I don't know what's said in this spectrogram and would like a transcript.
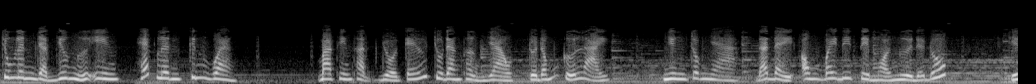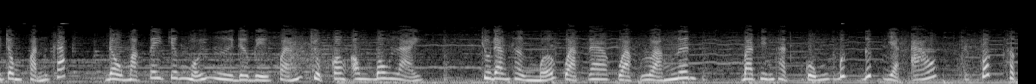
Trung Linh và Dương Ngữ Yên hét lên kinh hoàng. Ba Thiên Thạch vội kéo Chu Đan Thần vào rồi đóng cửa lại. Nhưng trong nhà đã đầy ông bay đi tìm mọi người để đốt. Chỉ trong khoảnh khắc, đầu mặt tay chân mỗi người đều bị khoảng chục con ong bâu lại. Chu Đan Thần mở quạt ra quạt loạn lên. Ba Thiên Thạch cũng bức đứt giặt áo, phất thật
